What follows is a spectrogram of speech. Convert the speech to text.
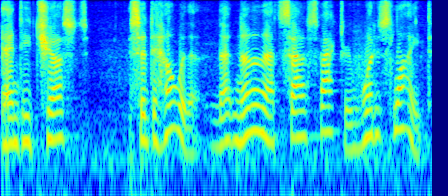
And he just said, to hell with it. That, none of that's satisfactory. What is light?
